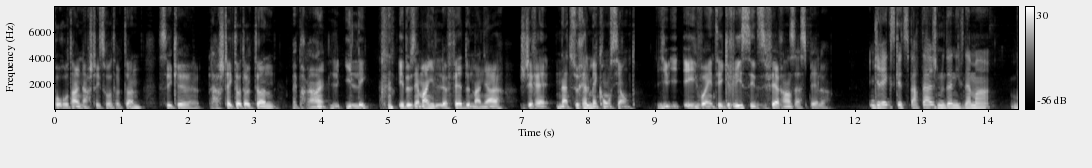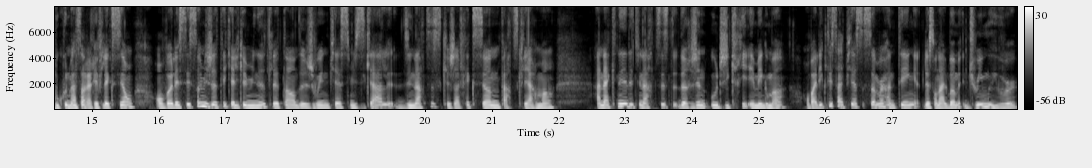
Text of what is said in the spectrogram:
pour autant une architecture autochtone, c'est que l'architecte autochtone, mais premièrement, il l'est, et deuxièmement, il le fait d'une manière je dirais, naturelle mais consciente. Et il va intégrer ces différents aspects-là. Greg, ce que tu partages nous donne évidemment beaucoup de matière à réflexion. On va laisser ça mijoter quelques minutes, le temps de jouer une pièce musicale d'une artiste que j'affectionne particulièrement. Anna Knid est une artiste d'origine Ojikri et Mi'kmaq. On va aller écouter sa pièce Summer Hunting de son album Dreamweaver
